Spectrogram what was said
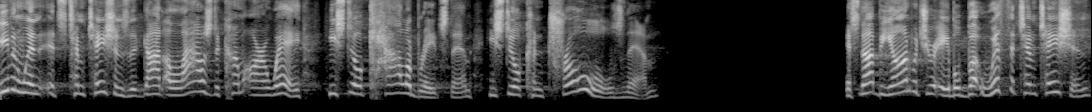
Even when it's temptations that God allows to come our way, He still calibrates them, He still controls them. It's not beyond what you're able, but with the temptation,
